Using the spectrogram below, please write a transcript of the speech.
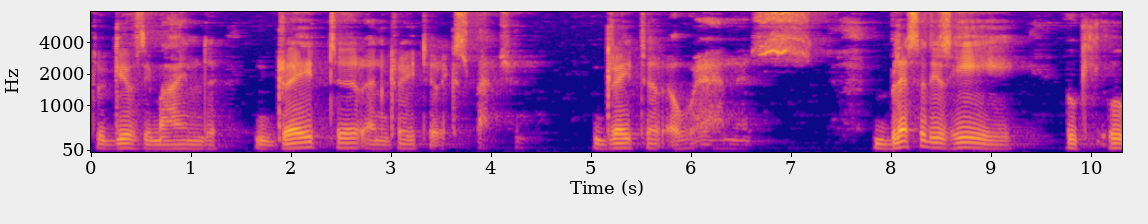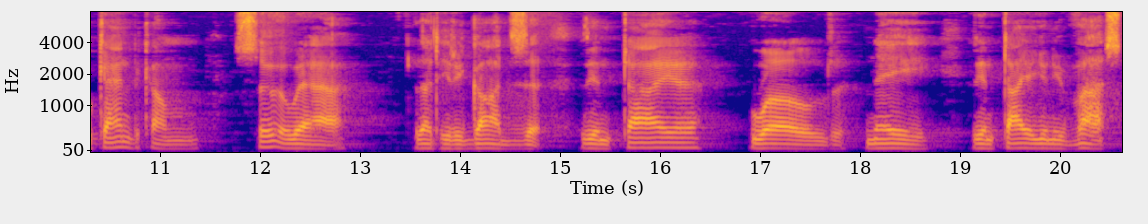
to give the mind greater and greater expansion, greater awareness. Blessed is he who, who can become so aware that he regards the entire world, nay, the entire universe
